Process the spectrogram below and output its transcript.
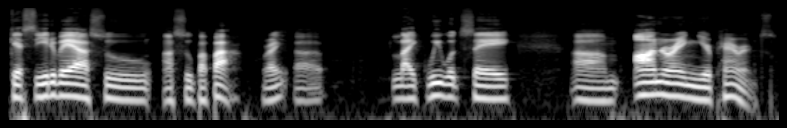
que sirve a su, a su papá, right? Uh, like we would say, um, honoring your parents,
